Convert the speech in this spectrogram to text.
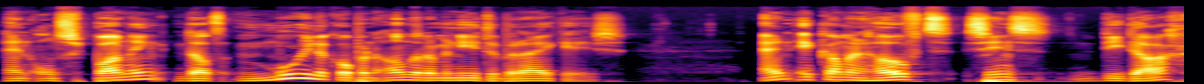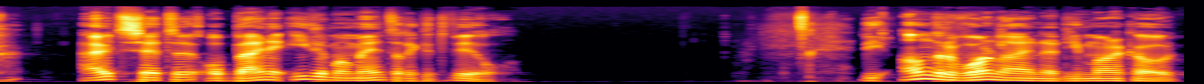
en ontspanning dat moeilijk op een andere manier te bereiken is. En ik kan mijn hoofd sinds die dag uitzetten op bijna ieder moment dat ik het wil. Die andere one-liner die Marco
